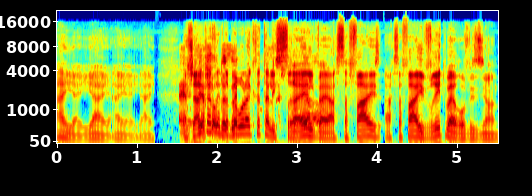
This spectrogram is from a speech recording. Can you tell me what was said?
איי, איי, איי, איי, איי, איי. אה, אפשר כזה עוד לדבר איזה- אולי קצת על ישראל והשפה השפה העברית באירוויזיון.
